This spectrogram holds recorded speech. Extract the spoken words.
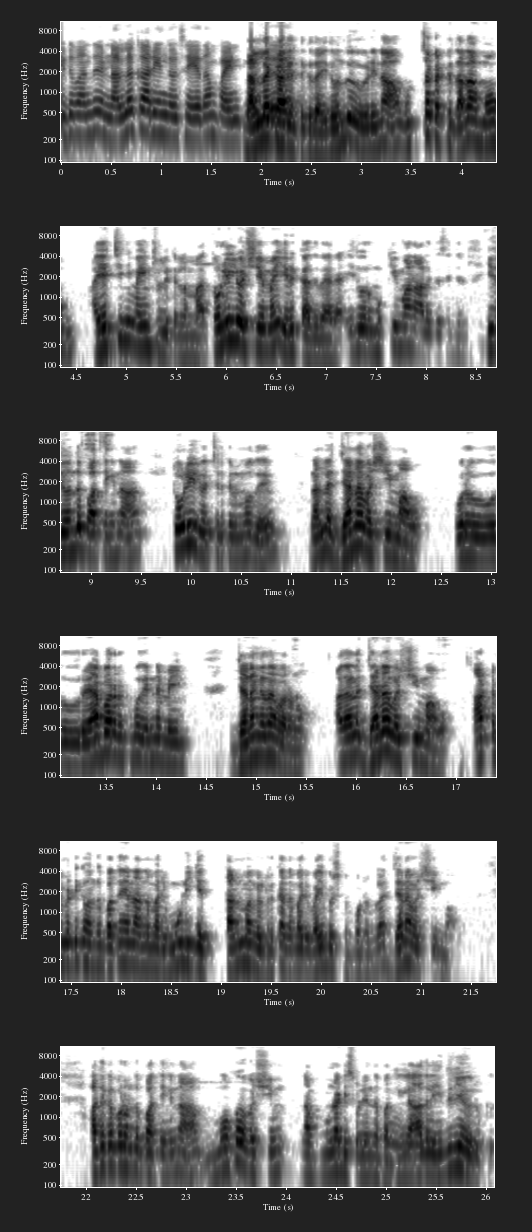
இது வந்து நல்ல காரியங்கள் செய்ய தான் பயன்படுது. நல்ல காரியத்துக்கு தான் இது வந்து எப்படின்னா உச்சக்கட்டு அதான் மோ எச்சினி மைன்னு சொல்லிட்டு நம்ம. தொழில் விஷயமே இருக்கு அது வேற. இது ஒரு முக்கியமான ஆளுக்கு செஞ்சிருக்கு. இது வந்து பாத்தீங்கன்னா தொழில் வச்சிருக்கும் போது நல்ல ஜன வசியமாகும். ஒரு ஒரு வியாபாரம் இருக்கும்போது என்ன மெயின் ஜனங்க தான் வரணும். அதனால ஜன வசியமாகும். ஆட்டோமேட்டிக்கா வந்து பாத்தீங்கன்னா அந்த மாதிரி மூலிகை தன்மங்கள் இருக்கு. அந்த மாதிரி வைப்ரேஷன் போட்டிருக்கலாம் ஜன வசியமாகும். அதுக்கப்புறம் வந்து பாத்தீங்கன்னா முக வசியம் நான் முன்னாடி சொல்லியிருந்தேன் பாத்தீங்களா? அதுல இதுலயும் இருக்கு.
